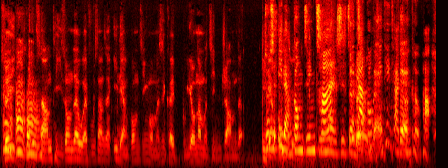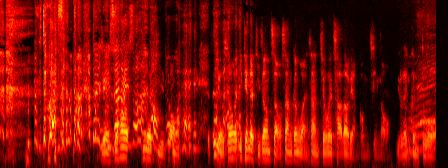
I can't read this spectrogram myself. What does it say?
所以通常体重在微幅上升一两公斤，我们是可以不用那么紧张的。就是一两公斤之内是正一两常的，公斤听起来就很可怕。对，真的对女生来说很恐怖哎、可是有时候一天的体重早上跟晚上就会差到两公斤哦，有人更多哦。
